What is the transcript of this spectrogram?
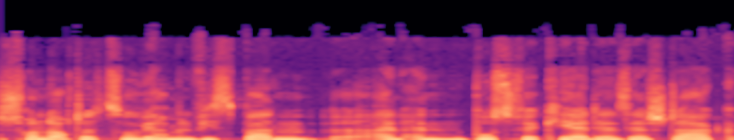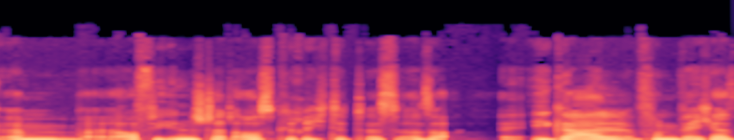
schon auch dazu, wir haben in Wiesbaden äh, einen, Busverkehr, der sehr stark ähm, auf die Innenstadt ausgerichtet ist. Also egal von welcher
